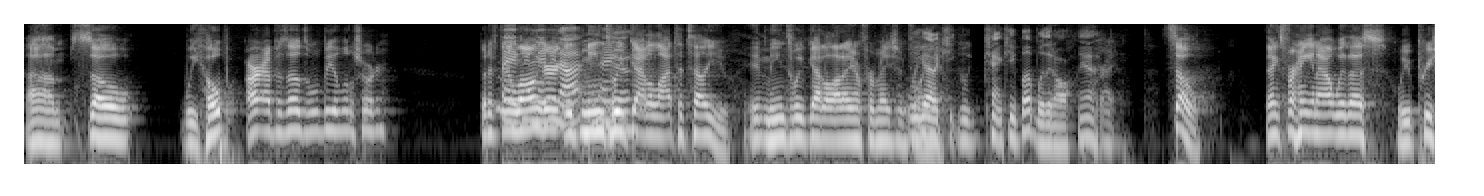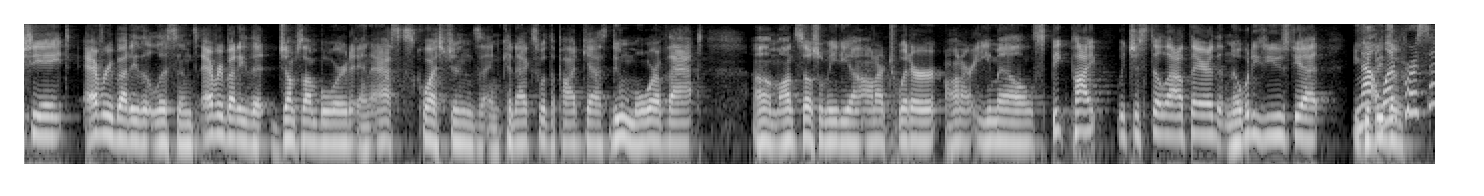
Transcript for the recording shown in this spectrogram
Um, so we hope our episodes will be a little shorter. But if they're longer, it means Hey. we've got a lot to tell you. It means we've got a lot of information for We gotta keep. We can't keep up with it all. Yeah. Right. So, thanks for hanging out with us. We appreciate everybody that listens, everybody that jumps on board and asks questions and connects with the podcast. Do more of that um, on social media, on our Twitter, on our email. SpeakPipe, which is still out there that nobody's used yet. You Not be one the- person?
